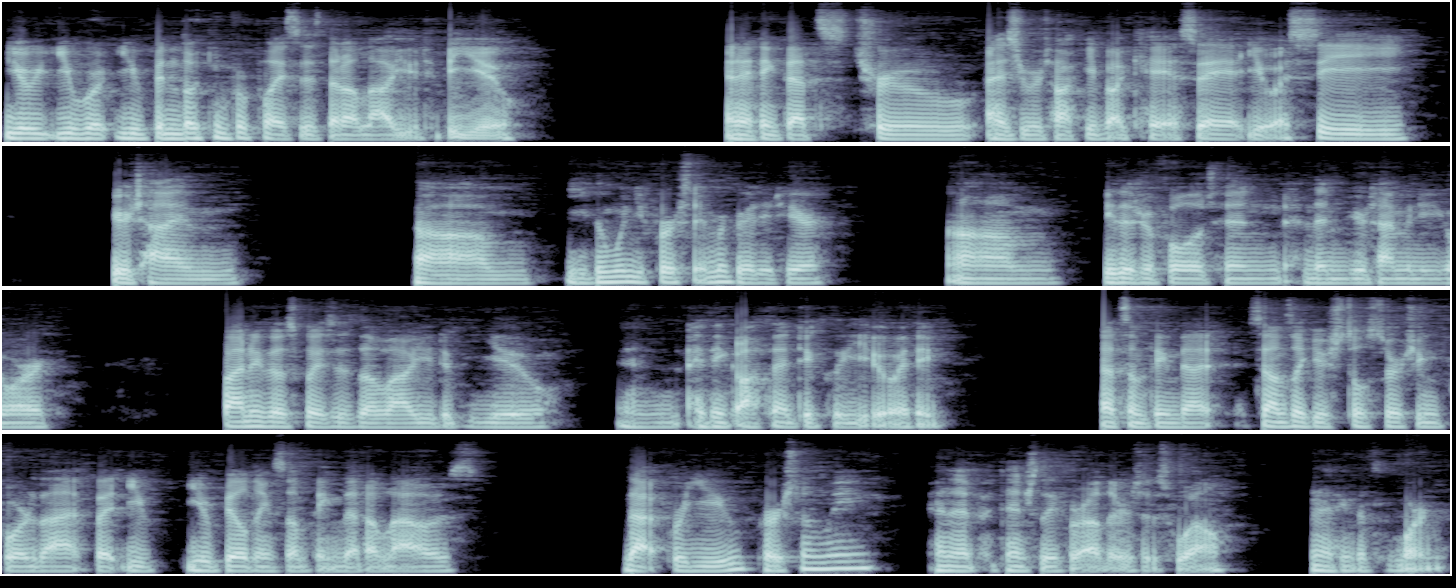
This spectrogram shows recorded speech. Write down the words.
you you were you've been looking for places that allow you to be you, and I think that's true as you were talking about KSA at USC, your time, um, even when you first immigrated here, um, either to Fullerton and then your time in New York, finding those places that allow you to be you, and I think authentically you. I think that's something that sounds like you're still searching for that, but you you're building something that allows that for you personally, and then potentially for others as well. And I think that's important.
